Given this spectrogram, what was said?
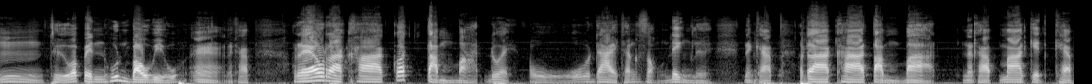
อืมถือว่าเป็นหุ้นเบาหวิวอ่านะครับ แล้วราคาก็ต่ำบาทด้วย โอ้ได้ทั้ง2เด้งเลยนะครับ ราคาต่ำบาทนะครับ Market Cap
